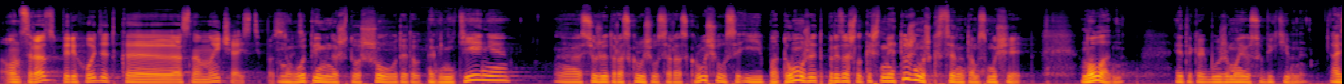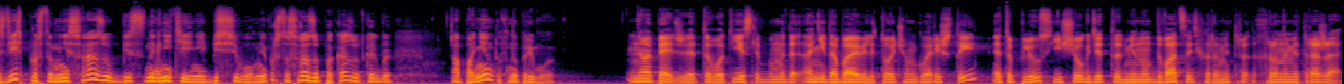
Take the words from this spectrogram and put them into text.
он сразу переходит к основной части, по сути. Ну вот именно что шел вот это вот нагнетение, а, сюжет раскручивался, раскручивался, и потом уже это произошло. Конечно, меня тоже немножко сцена там смущает. Но ладно, это как бы уже мое субъективное. А здесь просто мне сразу без нагнетения, без всего, мне просто сразу показывают как бы оппонентов напрямую. Но опять же, это вот если бы мы, они добавили то, о чем говоришь ты, это плюс еще где-то минут 20 хронометра- хронометража.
